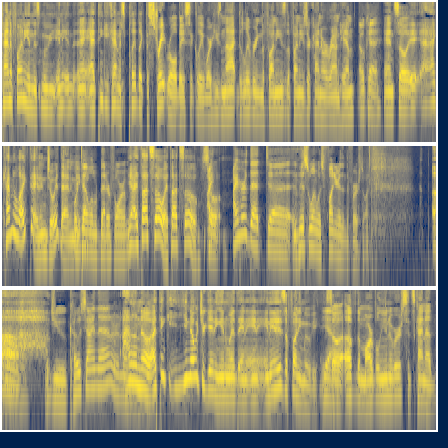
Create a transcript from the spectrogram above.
Kind of funny in this movie, and, and I think he kind of played like the straight role, basically, where he's not delivering the funnies. The funnies are kind of around him, Okay. and so it, I kind of liked that and enjoyed that. And Worked maybe- out a little better for him. Yeah, I thought so. I thought so. So I, I heard that uh, this one was funnier than the first one. Would you co-sign that or no? I don't know. I think you know what you're getting in with, and, and, and it is a funny movie. Yeah. So of the Marvel universe, it's kind of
